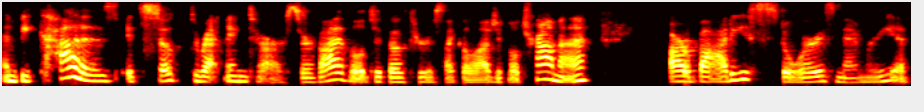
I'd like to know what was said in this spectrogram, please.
And because it's so threatening to our survival to go through psychological trauma, our body stores memory of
